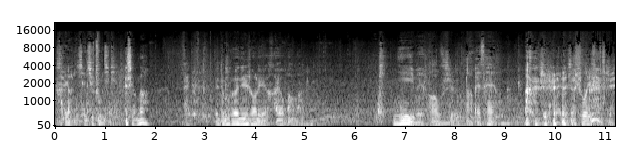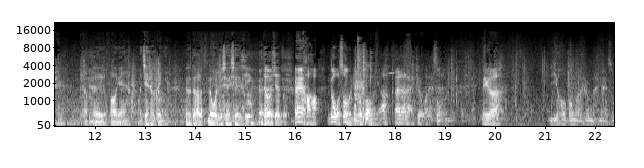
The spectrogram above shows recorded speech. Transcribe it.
还让你先去住几天。行啊，哎，那郑哥，您手里还有房子？你以为房子是大白菜啊？是，这是说一说。是，等朋友有房源，我介绍给你。那得了，那我就先谢谢了。那我先走。哎，好好，那我送送你，我送送你啊！来来来，这我得送送你。那个，以后甭管是买卖租，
